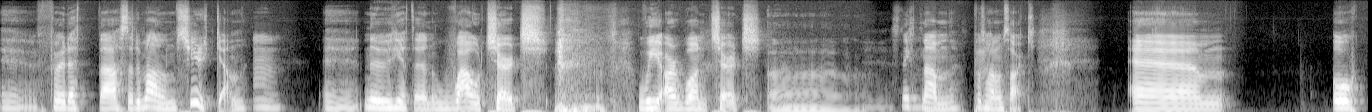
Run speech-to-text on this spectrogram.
eh, för detta Södermalmskyrkan. Eh, nu heter den Wow Church. We are one church. Snyggt namn, på tal om sak. Ehm, och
